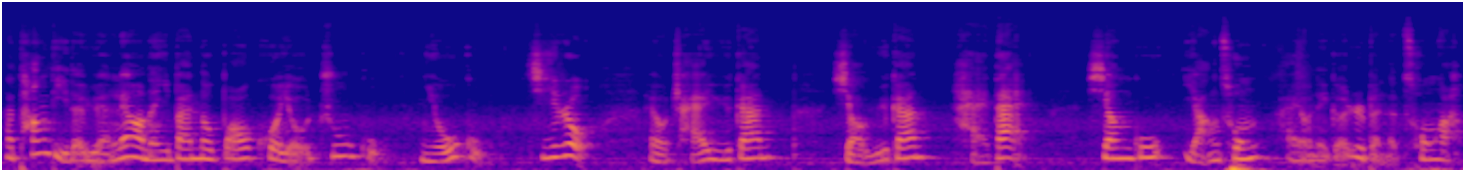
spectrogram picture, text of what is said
那汤底的原料呢，一般都包括有猪骨、牛骨、鸡肉，还有柴鱼干、小鱼干、海带、香菇、洋葱，还有那个日本的葱啊。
